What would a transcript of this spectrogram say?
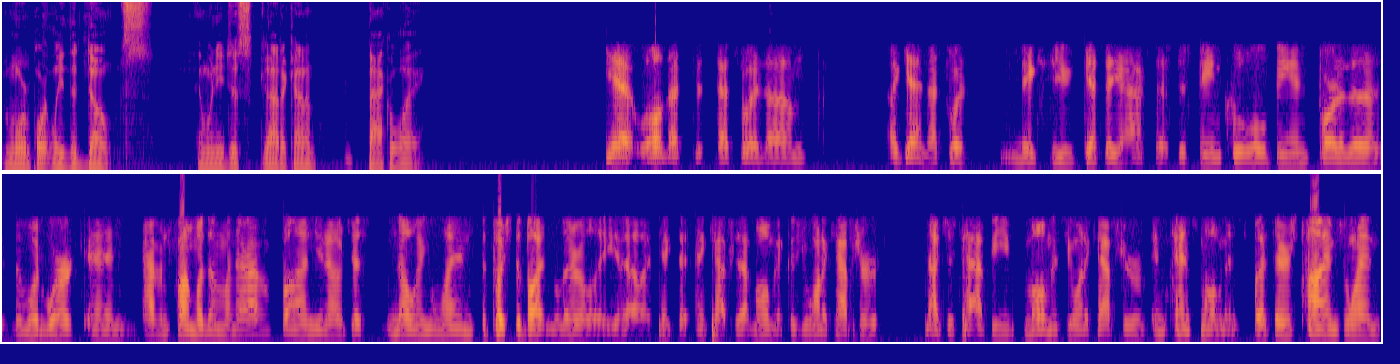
more importantly, the don'ts, and when you just got to kind of back away. Yeah, well, that's that's what. Um, again, that's what makes you get the access. Just being cool, being part of the the woodwork, and having fun with them when they're having fun. You know, just knowing when to push the button, literally. You know, and take the and capture that moment because you want to capture not just happy moments. You want to capture intense moments, but there's times when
